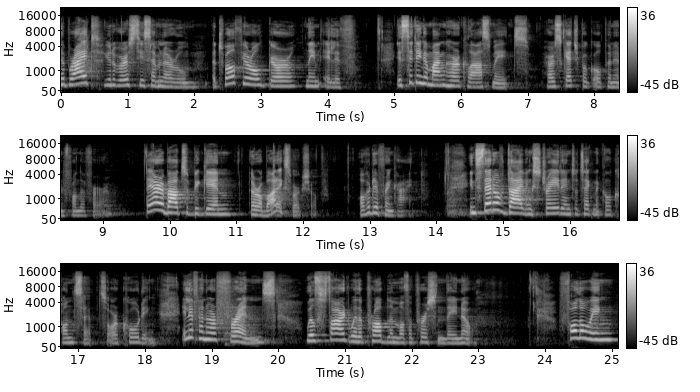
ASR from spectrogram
In a bright university seminar room, a 12 year old girl named Elif is sitting among her classmates, her sketchbook open in front of her. They are about to begin a robotics workshop of a different kind. Instead of diving straight into technical concepts or coding, Elif and her friends will start with a problem of a person they know. Following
